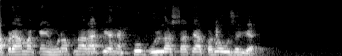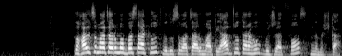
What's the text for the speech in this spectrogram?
આપણે આમાં કંઈ ઉણપ ના રાખીએ અને ખૂબ ઉલ્લાસ સાથે આ પર્વ ઉજવીએ. તો હાલ સમાચારોમાં બસ આટલું જ. વધુ સમાચારો માટે આપ જોતા રહો ગુજરાત ફર્સ્ટ. નમસ્કાર.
